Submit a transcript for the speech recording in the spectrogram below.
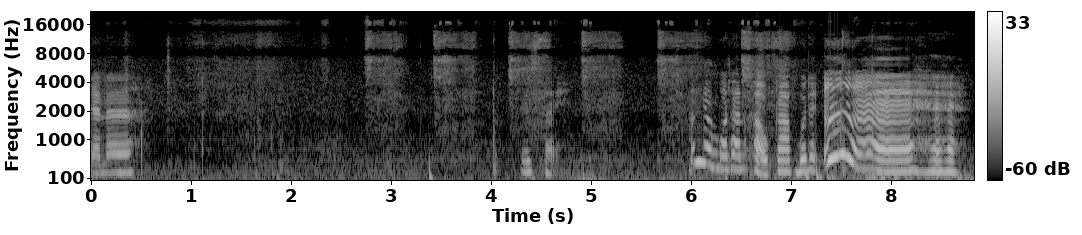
จ้าน่าไม่ใส่มันยังบ่ทันเขากลับบ่ได้เออ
